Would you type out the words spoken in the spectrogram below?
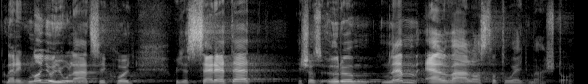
mert itt nagyon jól látszik, hogy, hogy a szeretet és az öröm nem elválasztható egymástól.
